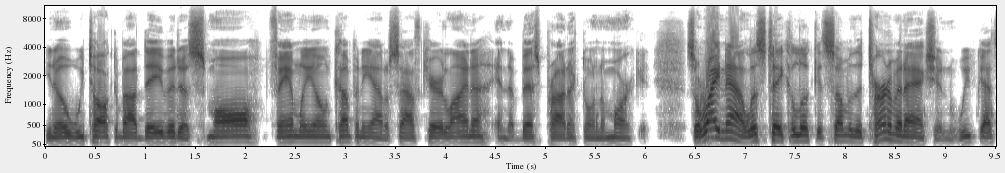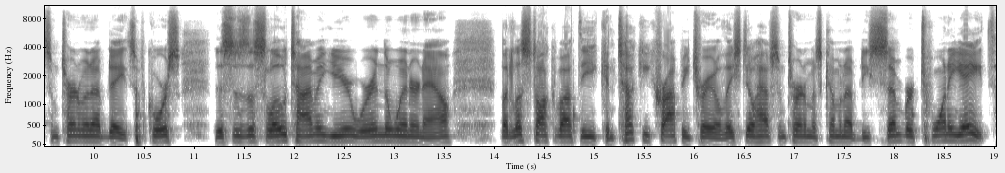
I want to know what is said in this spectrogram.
You know, we talked about David, a small family owned company out of South Carolina and the best product on the market. So, right now, let's take a look at some of the tournament action. We've got some tournament updates. Of course, this is a slow time of year. We're in the winter now, but let's talk about the Kentucky Crappie Trail. They still have some tournaments coming up December 28th.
